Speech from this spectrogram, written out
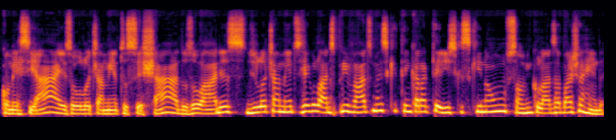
comerciais ou loteamentos fechados ou áreas de loteamentos regulares privados, mas que têm características que não são vinculadas à baixa renda.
